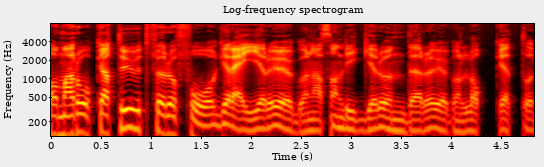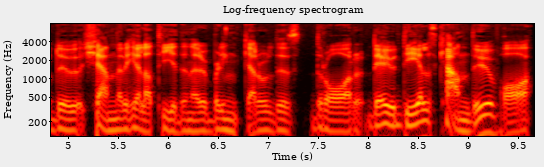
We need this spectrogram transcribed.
har man råkat ut för att få grejer i ögonen som ligger under ögonlocket och du känner det hela tiden när du blinkar och det drar. Det är ju dels kan det ju vara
